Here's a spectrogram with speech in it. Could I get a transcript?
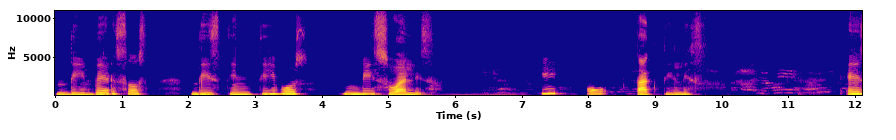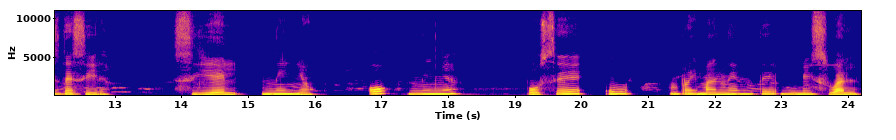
diversos distintivos visuales y o táctiles. Es decir, si el niño o niña posee un remanente visual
